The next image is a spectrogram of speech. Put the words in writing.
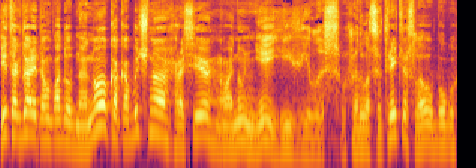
и так далее и тому подобное. Но, как обычно, Россия на войну не явилась. Уже 23-е, слава богу,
